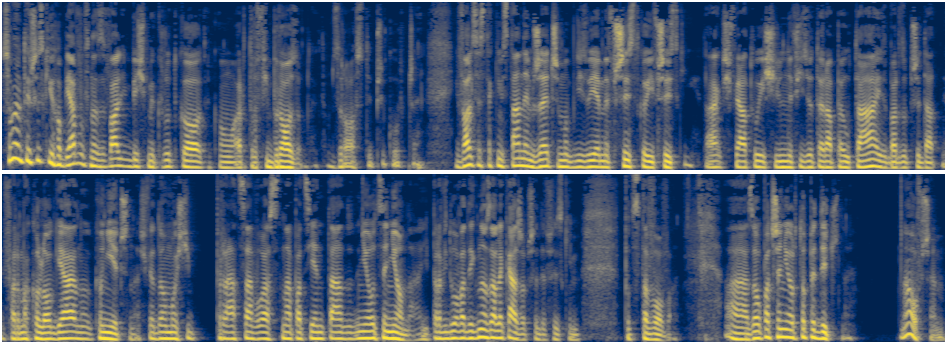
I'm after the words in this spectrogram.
Sumę tych wszystkich objawów nazwalibyśmy krótko taką artrofibrozą, wzrosty, przykurcze. I w walce z takim stanem rzeczy mobilizujemy wszystko i wszystkich. Tak? Światły i silny fizjoterapeuta jest bardzo przydatny. Farmakologia no, konieczna. Świadomość i praca własna pacjenta nieoceniona i prawidłowa diagnoza lekarza przede wszystkim podstawowa. A zaopatrzenie ortopedyczne. No owszem,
